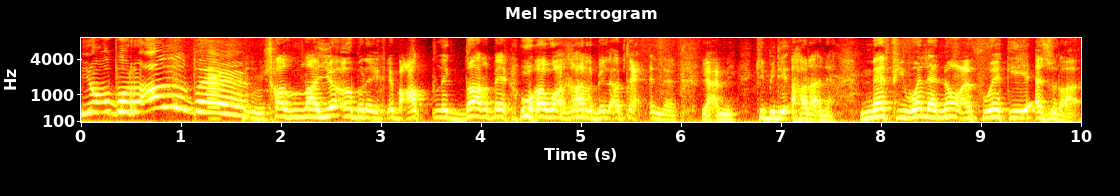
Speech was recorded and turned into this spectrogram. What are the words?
يقبر قلبي. إن شاء الله يقبرك يبعط لك ضربة وهو غربي لارتحنا يا عمي كيف بدي أقهر أنا؟ ما في ولا نوع فواكه أزرق.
